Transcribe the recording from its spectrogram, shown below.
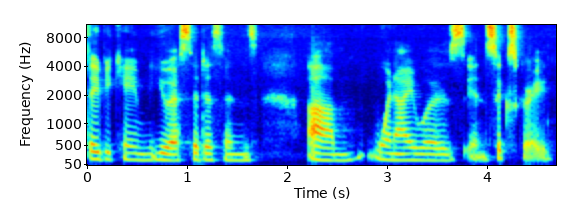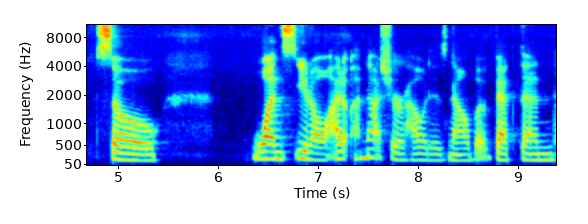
they became US citizens um, when I was in sixth grade. So once, you know, I, I'm not sure how it is now, but back then,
